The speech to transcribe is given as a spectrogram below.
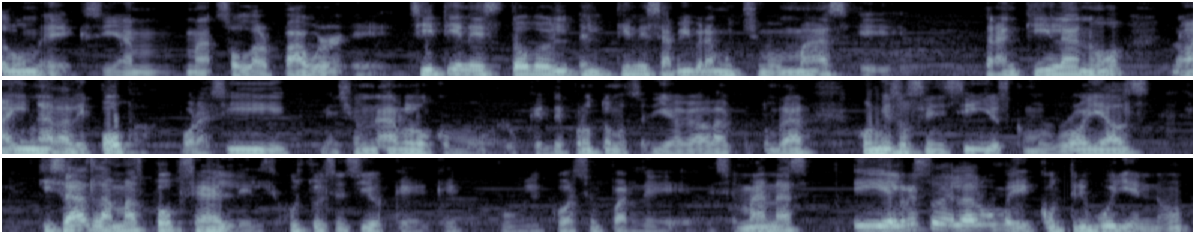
álbum eh, que se llama Solar Power, sí tienes todo, el, el- tiene esa vibra muchísimo más tranquila, ¿no? No hay nada de pop, por así mencionarlo, como lo que de pronto nos llegaba a acostumbrar con esos sencillos como Royals. Quizás la más pop sea el, el- justo el sencillo que, que publicó hace un par de, semanas. Y el resto del álbum eh, contribuye, ¿no?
